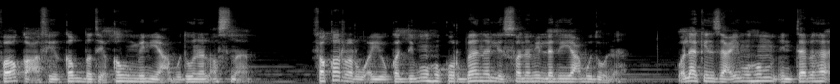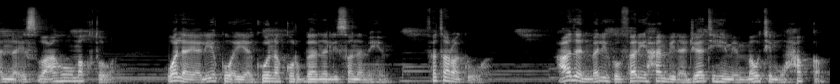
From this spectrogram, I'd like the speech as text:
فوقع في قبضة قوم يعبدون الأصنام. فقرروا أن يقدموه قربانا للصنم الذي يعبدونه. ولكن زعيمهم انتبه أن إصبعه مقطوع ولا يليق أن يكون قربانا لصنمهم فتركوه. عاد الملك فرحا بنجاته من موت محقق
